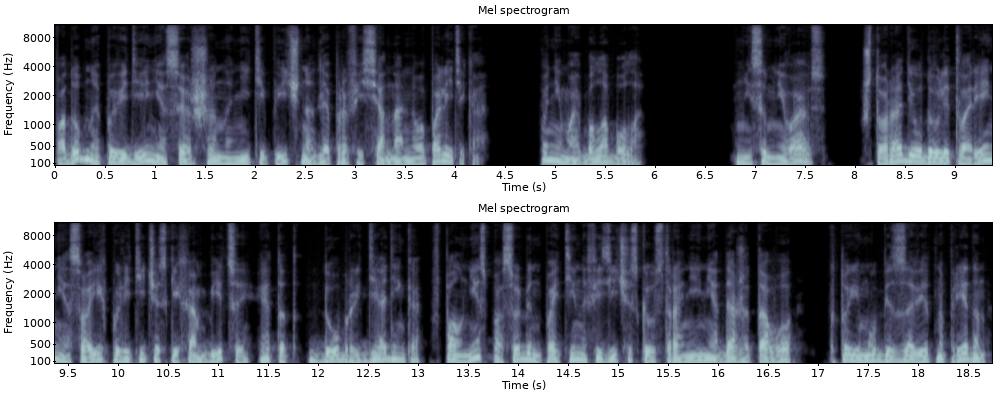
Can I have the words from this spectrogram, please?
Подобное поведение совершенно нетипично для профессионального политика. Понимай, балабола. Не сомневаюсь, что ради удовлетворения своих политических амбиций этот добрый дяденька вполне способен пойти на физическое устранение даже того, кто ему беззаветно предан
